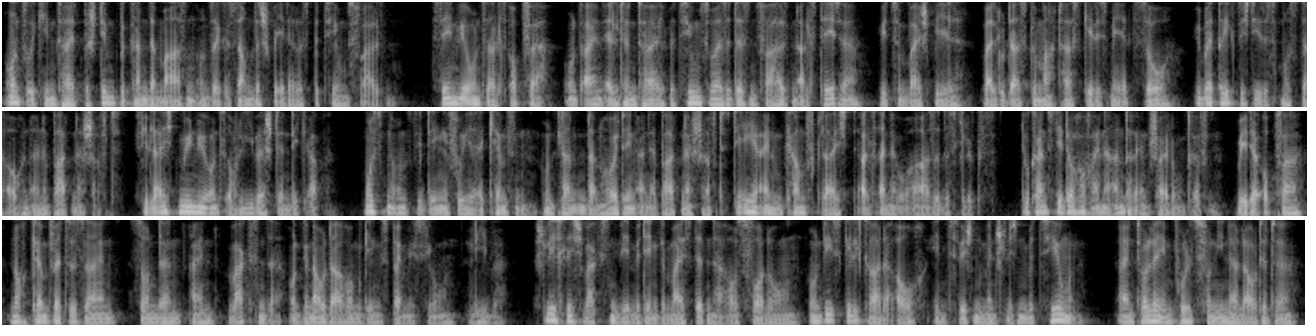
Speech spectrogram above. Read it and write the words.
Unsere Kindheit bestimmt bekanntermaßen unser gesamtes späteres Beziehungsverhalten. Sehen wir uns als Opfer und ein Elternteil bzw. dessen Verhalten als Täter, wie zum Beispiel, weil du das gemacht hast, geht es mir jetzt so, überträgt sich dieses Muster auch in eine Partnerschaft. Vielleicht mühen wir uns auch lieber ständig ab, mussten uns die Dinge früher erkämpfen und landen dann heute in einer Partnerschaft, die eher einem Kampf gleicht als einer Oase des Glücks. Du kannst jedoch auch eine andere Entscheidung treffen, weder Opfer noch Kämpfer zu sein, sondern ein Wachsender, und genau darum ging es bei Mission Liebe. Schließlich wachsen wir mit den gemeisterten Herausforderungen, und dies gilt gerade auch in zwischenmenschlichen Beziehungen. Ein toller Impuls von Nina lautete,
